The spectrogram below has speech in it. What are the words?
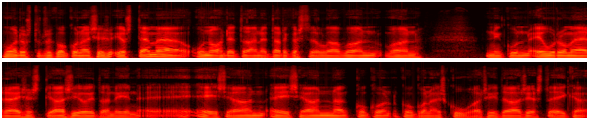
muodostuu se kokonaisuus. Jos tämä unohdetaan ja tarkastellaan vaan, vaan niin kuin euromääräisesti asioita, niin ei se, an, ei se anna koko, kokonaiskuvaa siitä asiasta eikä,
